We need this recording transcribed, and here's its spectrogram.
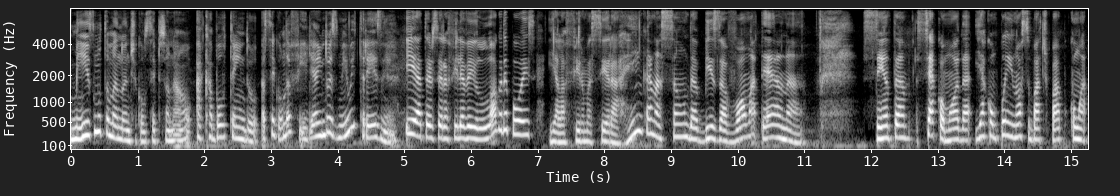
mesmo tomando anticoncepcional, acabou tendo a segunda filha em 2013. E a terceira filha veio logo depois, e ela afirma ser a reencarnação da bisavó materna. Senta, se acomoda e acompanhe nosso bate-papo com a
